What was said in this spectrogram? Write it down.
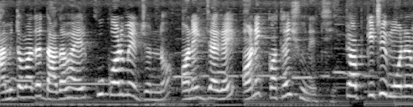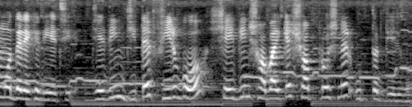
আমি তোমাদের দাদা ভাইয়ের কুকর্মের জন্য অনেক জায়গায় অনেক কথাই শুনেছি। সব কিছুই মনের মধ্যে রেখে দিয়েছি। যেদিন জিতে ফিরবো সেই দিন সবাইকে সব প্রশ্নের উত্তর দিয়ে দেবো।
